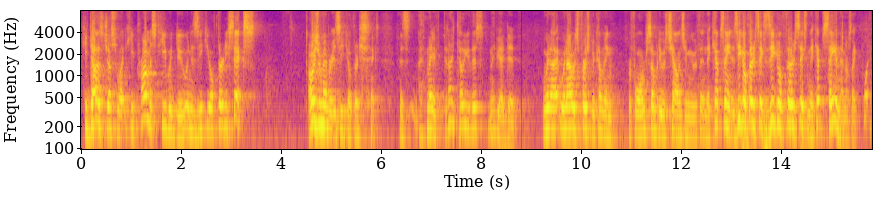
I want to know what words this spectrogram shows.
he does just what he promised he would do in Ezekiel 36. I Always remember Ezekiel 36. I may have, did I tell you this? Maybe I did. When I, when I was first becoming reformed, somebody was challenging me with it, and they kept saying Ezekiel 36, Ezekiel 36, and they kept saying that. And I was like, what?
